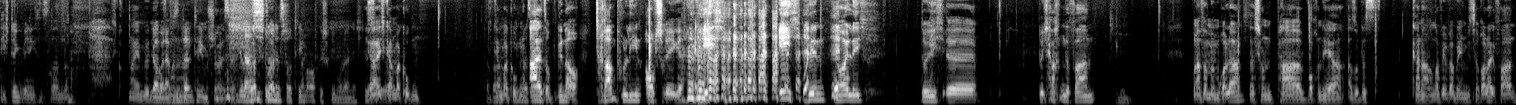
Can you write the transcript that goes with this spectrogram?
Ich denke wenigstens dran, ne? Ich guck mal eben Ja, aber dafür sind deine Themen scheiße. du, Das hast, du stimmt. hattest doch Themen aufgeschrieben, oder nicht? Ja, ich kann mal gucken. War Kann mal gucken. Also, genau. Trampolinaufschräge. Ich, ich bin neulich durch, äh, durch Hachen gefahren. Und einfach mit dem Roller. Das ist schon ein paar Wochen her. Also, das, keine Ahnung. Auf jeden Fall bin ich ein bisschen Roller gefahren.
